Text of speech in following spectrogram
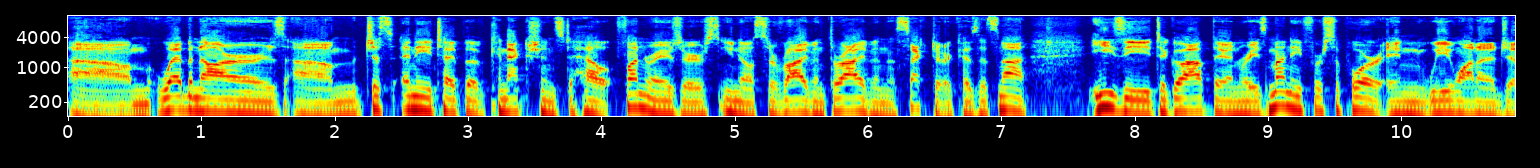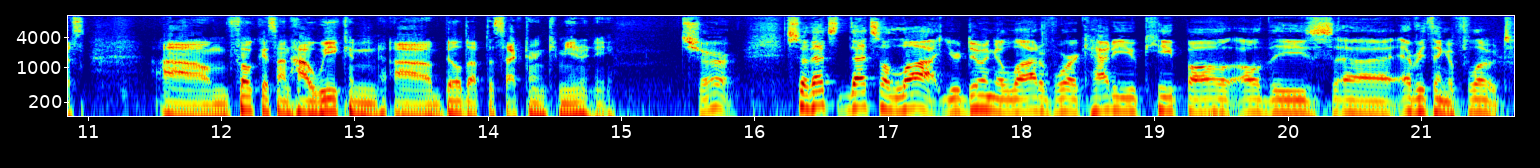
um, webinars, um, just any type of connections to help fundraisers, you know, survive and thrive in the sector because it's not easy to go out there and raise money for support, and we want to just um, focus on how we can uh, build up the sector and community. Sure. So that's that's a lot. You're doing a lot of work. How do you keep all all these uh, everything afloat?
